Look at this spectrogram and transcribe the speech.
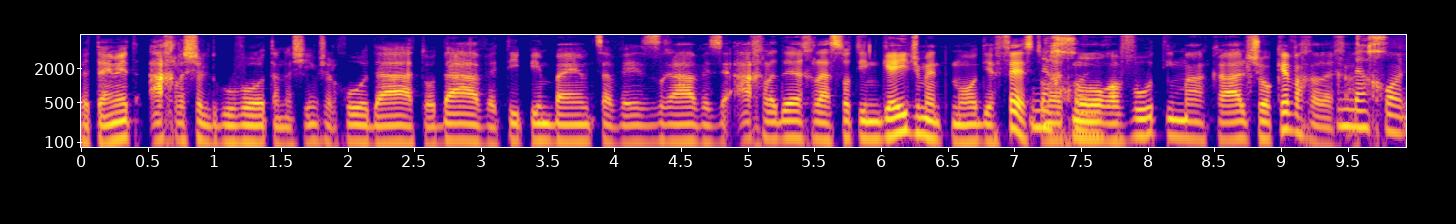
ואת האמת, אחלה של תגובות, אנשים שלחו הודעה, תודה, וטיפים באמצע, ועזרה, וזה אחלה דרך לעשות engagement מאוד יפה. זאת אומרת, נכון. מעורבות עם הקהל שעוקב אחריך. נכון.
